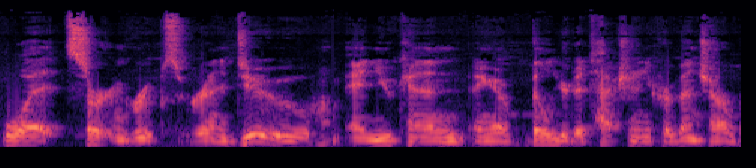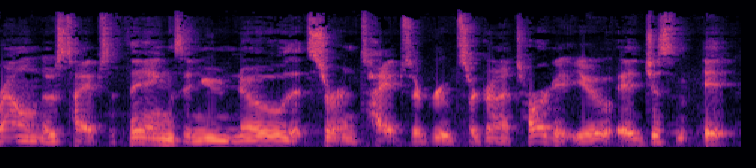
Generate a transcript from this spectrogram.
what certain groups are going to do and you can, you know, build your detection and your prevention around those types of things and you know that certain types of groups are going to target you, it just, it,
